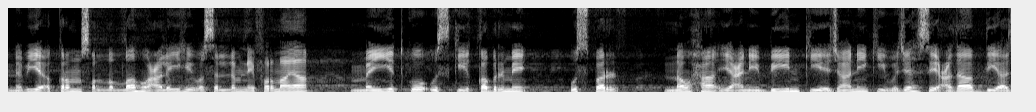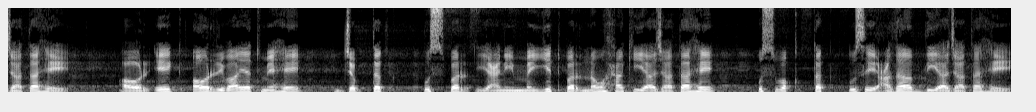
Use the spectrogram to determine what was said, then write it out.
نبی اکرم صلی اللہ علیہ وسلم نے فرمایا، میت کو اس کی قبر میں، اس پر نوحہ یعنی بین کیے جانے کی وجہ سے عذاب دیا جاتا ہے۔ اور ایک اور روایت میں ہے، جب تک اس پر یعنی میت پر نوحہ کیا جاتا ہے، اس وقت تک اسے عذاب دیا جاتا ہے۔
